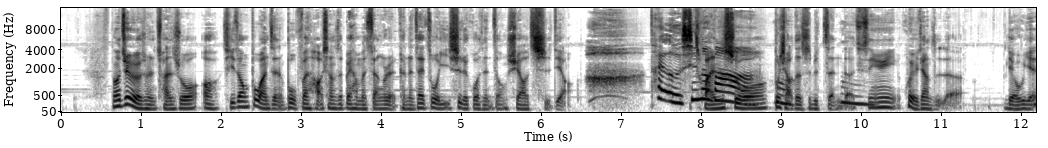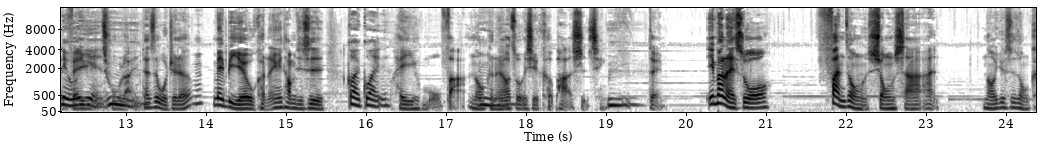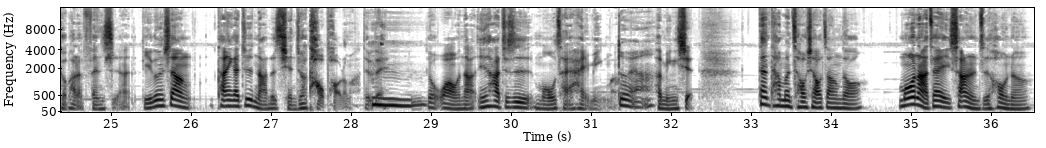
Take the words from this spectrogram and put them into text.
然后就有人传说，哦，其中不完整的部分，好像是被他们三个人可能在做仪式的过程中需要吃掉。太恶心了吧！传说不晓得是不是真的，就、嗯、是因为会有这样子的流言蜚语出来。嗯、但是我觉得，嗯，maybe 也有可能，因为他们就是怪怪的黑魔法，然后可能要做一些可怕的事情。嗯，对。一般来说，犯这种凶杀案，然后又是这种可怕的分尸案，理论上他应该就是拿着钱就要逃跑了嘛，对不对？嗯，就哇，我拿，因为他就是谋财害命嘛。对啊，很明显。但他们超嚣张的哦。莫娜在杀人之后呢？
